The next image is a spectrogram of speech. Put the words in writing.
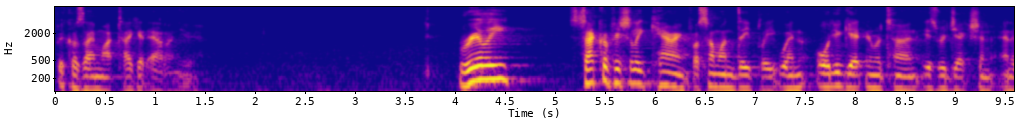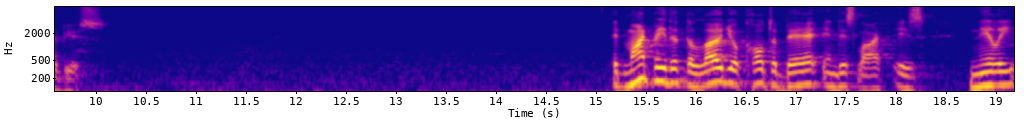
because they might take it out on you. Really sacrificially caring for someone deeply when all you get in return is rejection and abuse. It might be that the load you're called to bear in this life is nearly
